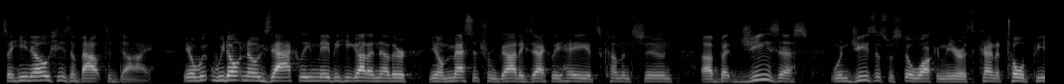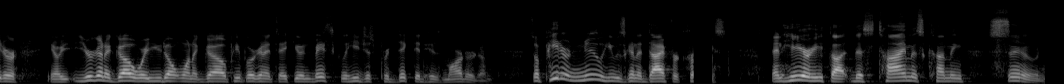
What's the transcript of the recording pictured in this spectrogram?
So he knows he's about to die. You know, we, we don't know exactly. Maybe he got another, you know, message from God exactly, hey, it's coming soon. Uh, but Jesus, when Jesus was still walking the earth, kind of told Peter, you know, you're going to go where you don't want to go. People are going to take you. And basically, he just predicted his martyrdom. So Peter knew he was going to die for Christ. And here he thought, this time is coming soon.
